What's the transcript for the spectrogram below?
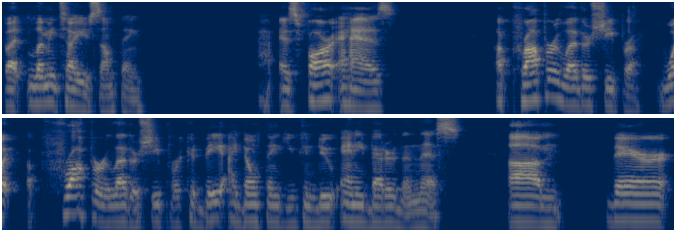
But let me tell you something as far as a proper leather Chypre, what a proper leather Chypre could be, I don't think you can do any better than this. Um, there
